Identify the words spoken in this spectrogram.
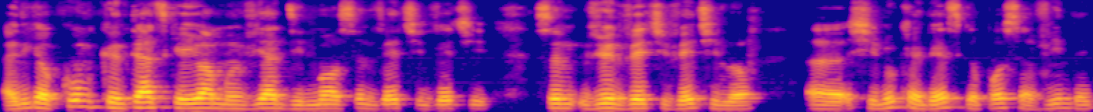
Adică cum cântați că eu am înviat din mor, sunt veci în veci, sunt viu în vecii vecilor uh, și nu credeți că pot să vindec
